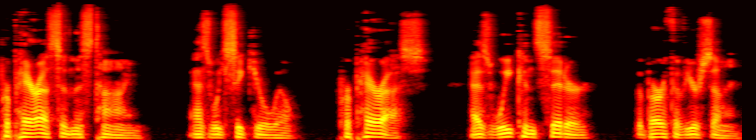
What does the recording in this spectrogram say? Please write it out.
Prepare us in this time as we seek your will. Prepare us as we consider the birth of your Son.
